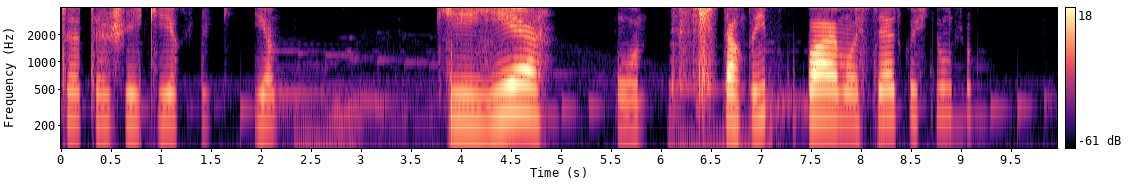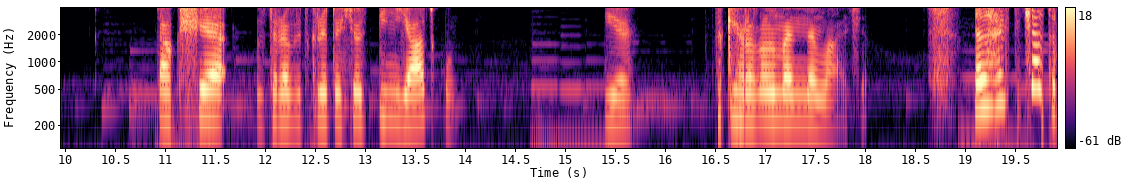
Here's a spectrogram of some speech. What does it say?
це теж які, якщо є. Які є. О. Так, тоді покупаємо ось цей костюмчик. Так, ще треба відкрити ось от піньятку. Є. Таких рослин у мене немає. Я взагалі часто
